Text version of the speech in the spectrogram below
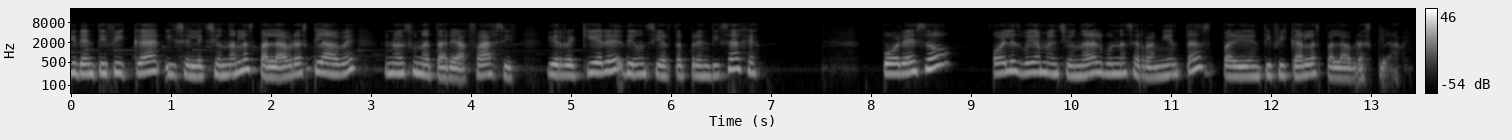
Identificar y seleccionar las palabras clave no es una tarea fácil y requiere de un cierto aprendizaje. Por eso, hoy les voy a mencionar algunas herramientas para identificar las palabras clave.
